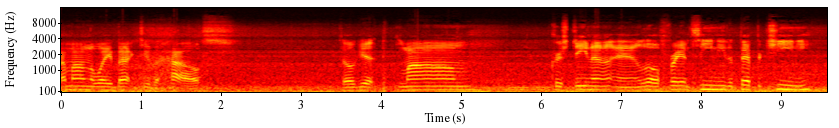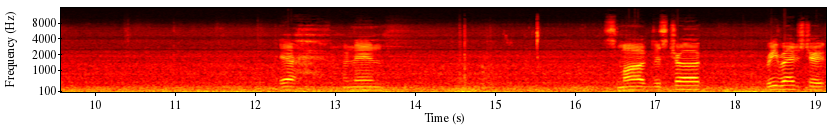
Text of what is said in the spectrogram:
I'm on the way back to the house. Go get mom, Christina, and little Francini the peppercini. Yeah, and then smog this truck, re-register it,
